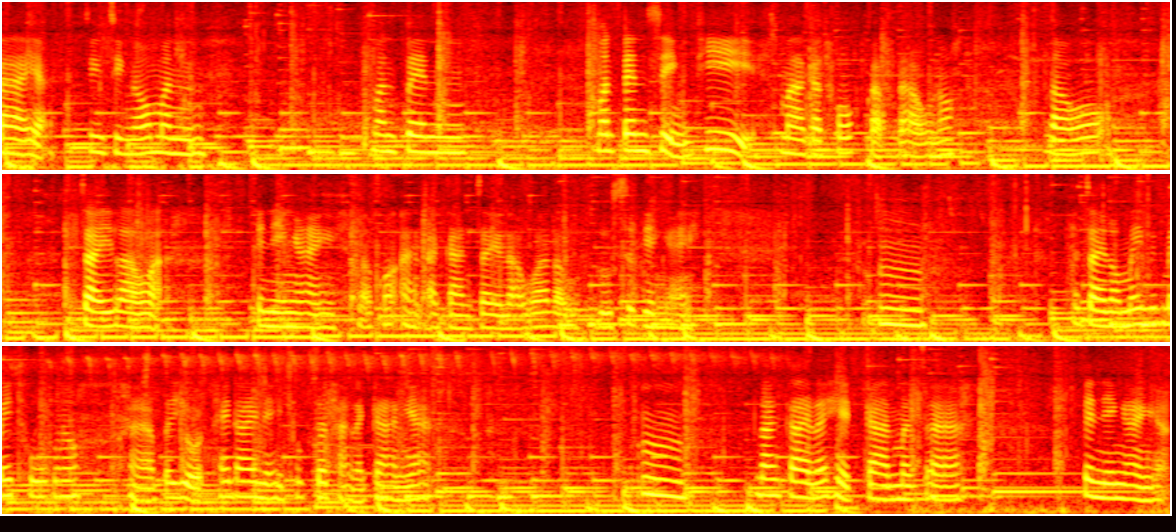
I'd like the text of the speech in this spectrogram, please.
กายอะจริงๆแล้วมันมันเป็นมันเป็นสิ่งที่มากระทบกับเราเนาะแล้วใจเราอะเป็นยังไง เราก็อ่านอาการใจเราว่าเรารู้สึกยังไง อืมถ้าใจเราไม่ไม่ทุกข์เนาะหาประโยชน์ให้ได้ในทุกสถานการณ์เนี้ย อืม ร่างกายและเหตุการณ์มันจะเป็นยังไงอะ่ะ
